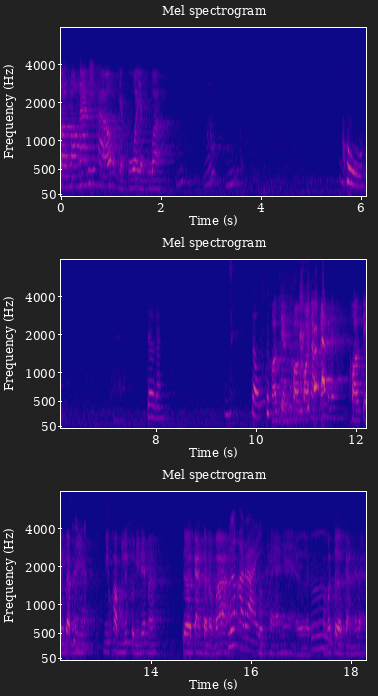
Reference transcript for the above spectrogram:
ซอนมองหน้าพี่เขาอย่ากลัวอย่ากลัวขู่เจอกันจบขอเสียงขอขอหนักแน่นเลยขอเสียงแบบมีมีความลึกกว่านี้ได้ไหม เจอกันแต่แบบว่าเรื่องอะไรเธอแพ้แน่เอออม คำว่าเจอกันนั่นแหละ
